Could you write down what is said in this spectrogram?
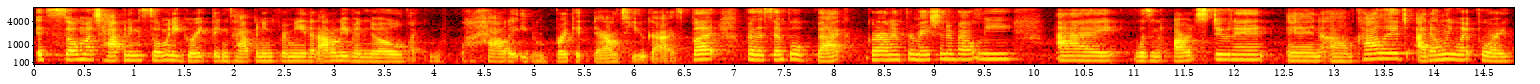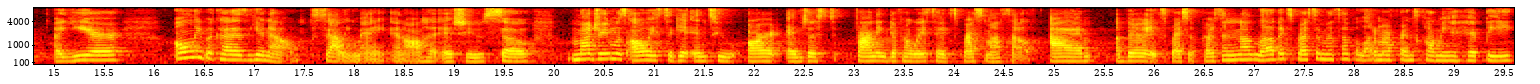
it's so much happening so many great things happening for me that i don't even know like how to even break it down to you guys but for the simple background information about me i was an art student in um, college i'd only went for a, a year only because, you know, Sallie Mae and all her issues. So my dream was always to get into art and just finding different ways to express myself. I'm a very expressive person and I love expressing myself. A lot of my friends call me a hippie.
